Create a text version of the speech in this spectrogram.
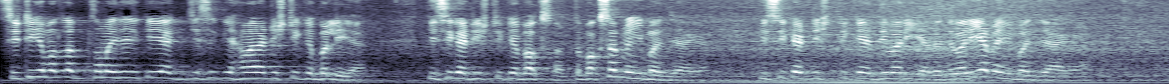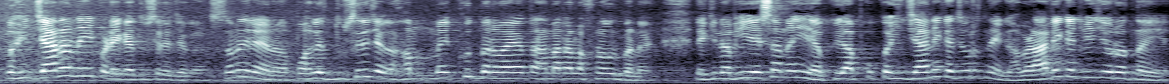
सिटी का मतलब समझ लीजिए कि जैसे कि हमारा डिस्ट्रिक्ट है बलिया। किसी का डिस्ट्रिक्ट है बक्सर। तो बक्सर में ही बन जाएगा। किसी का डिस्ट्रिक्ट है देवरिया। तो देवरिया में ही बन जाएगा। कहीं जाना नहीं पड़ेगा दूसरे जगह, समझ रहे हैं ना? पहले दूसरे जगह, हम, मैं खुद बनवाया था हमारा लखनऊ बना है, लेकिन अभी ऐसा नहीं है कि आपको कहीं जाने का ज़रूरत नहीं, घबराने का भी ज़रूरत नहीं है।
